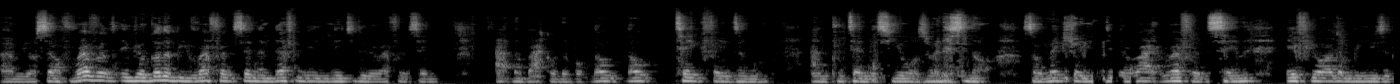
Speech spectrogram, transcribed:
um, yourself. Reference, if you're going to be referencing, then definitely you need to do the referencing at the back of the book. Don't don't take things and and pretend it's yours when it's not. So make sure you do the right referencing if you are going to be using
